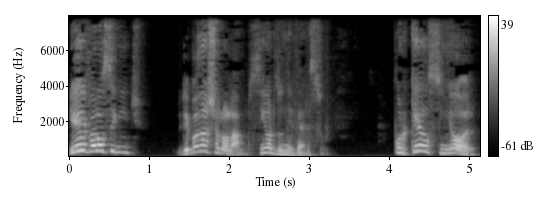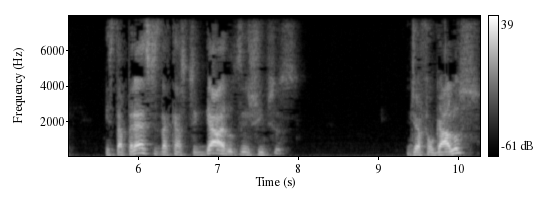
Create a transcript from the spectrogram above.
E ele falou o seguinte: Senhor do universo, por que o Senhor está prestes a castigar os egípcios, de afogá-los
